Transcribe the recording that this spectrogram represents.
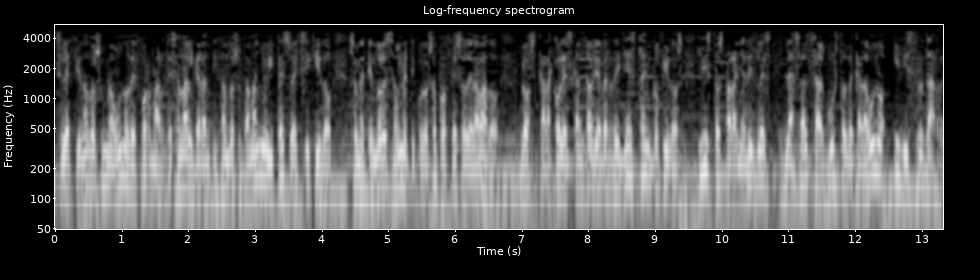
seleccionados uno a uno de forma artesanal, garantizando su tamaño y peso exigido, sometiéndoles a un meticuloso proceso de lavado. Los caracoles Cantabria Verde ya están cocidos, listos para añadirles la salsa al gusto de cada uno y disfrutar.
